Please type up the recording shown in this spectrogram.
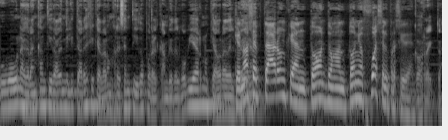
hubo una gran cantidad de militares que quedaron resentidos por el cambio del gobierno, que ahora del que no aceptaron que don Antonio fuese el presidente. Correcto.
